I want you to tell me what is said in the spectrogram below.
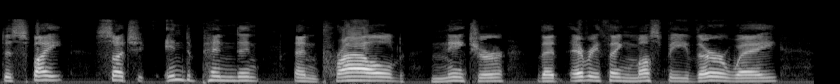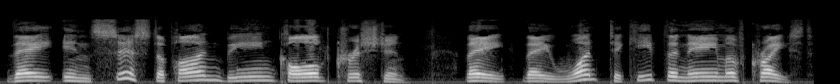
despite such independent and proud nature that everything must be their way, they insist upon being called Christian. They, they want to keep the name of Christ.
